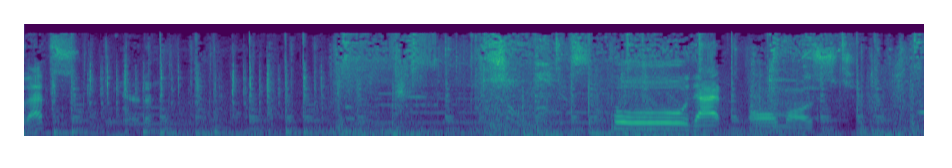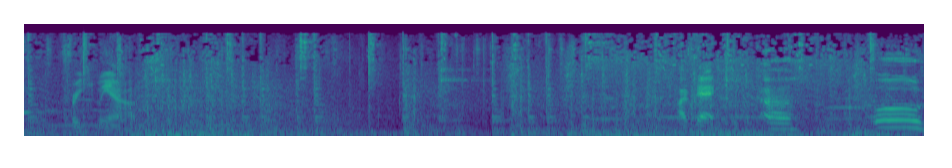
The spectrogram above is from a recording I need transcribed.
That's weird. Oh, that almost freaked me out. Okay. Uh, ooh.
